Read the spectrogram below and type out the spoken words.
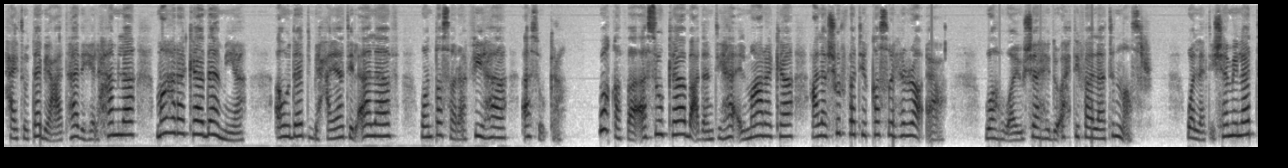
حيث تبعت هذه الحملة معركة دامية أودت بحياة الآلاف وانتصر فيها أسوكا وقف أسوكا بعد انتهاء المعركة على شرفة قصره الرائع وهو يشاهد احتفالات النصر والتي شملت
